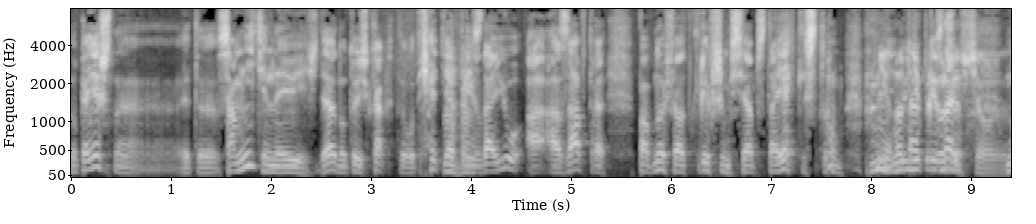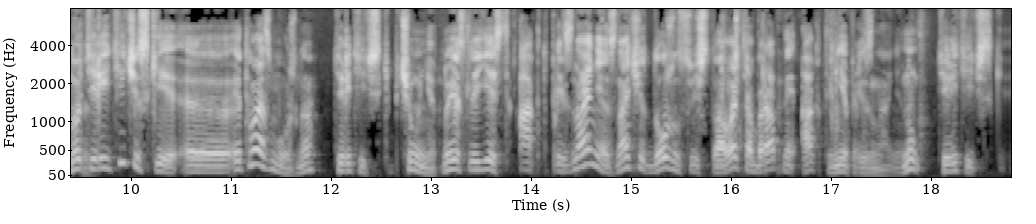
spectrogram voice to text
Ну, конечно, это сомнительная вещь, да, ну, то есть как-то вот я тебя uh-huh. признаю, а, а завтра по вновь открывшимся обстоятельствам не, ну, не признаю. Всё. Но теоретически э, это возможно, теоретически, почему нет? Но если есть акт признания, значит, должен существовать обратный акт непризнания, ну, теоретически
